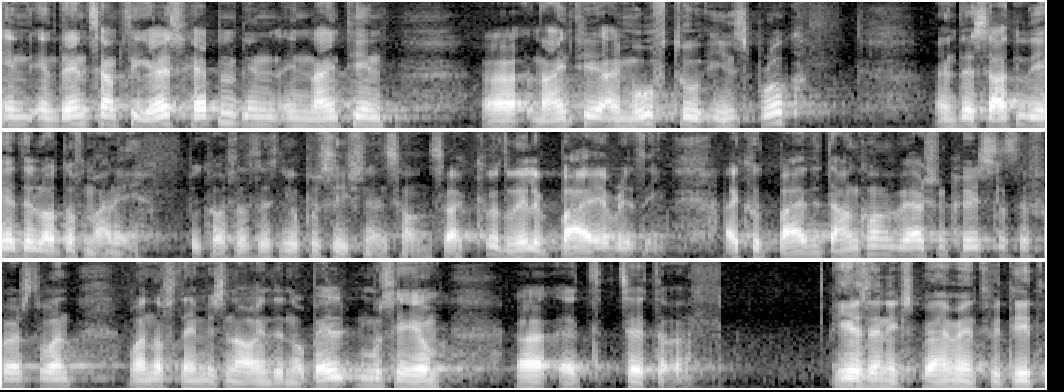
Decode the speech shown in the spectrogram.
and, and then something else happened in, in 1990. Uh, I moved to Innsbruck, and they suddenly had a lot of money because of this new position and so on. So I could really buy everything. I could buy the down conversion crystals, the first one. One of them is now in the Nobel Museum, uh, etc. Here's an experiment we did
